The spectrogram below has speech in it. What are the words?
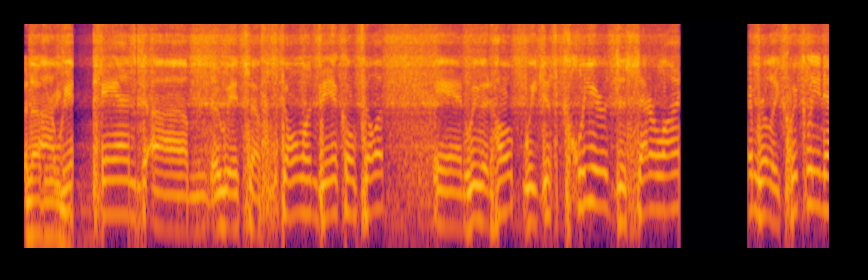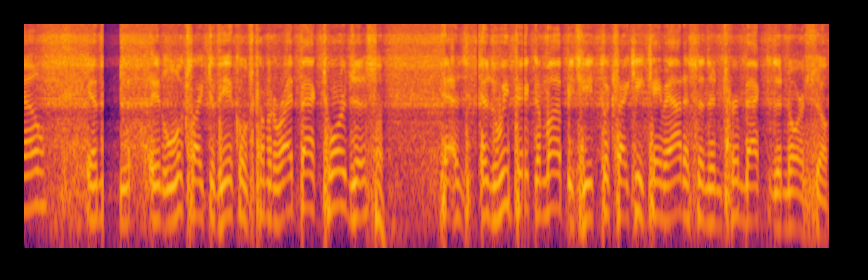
Uh, we understand um, it's a stolen vehicle, Philip, and we would hope we just cleared the center line really quickly now, and it looks like the vehicle's coming right back towards us. as, as we picked him up, he looks like he came at us and then turned back to the north. So,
